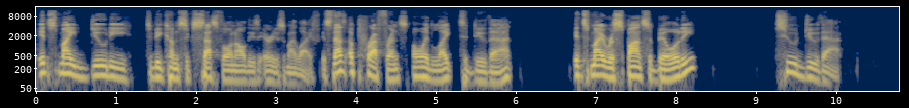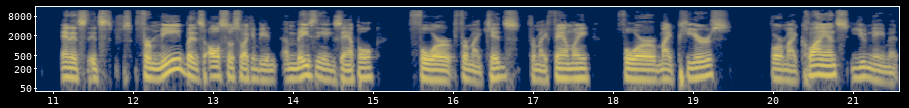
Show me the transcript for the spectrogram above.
it's my duty to become successful in all these areas of my life. It's not a preference. Oh, I'd like to do that. It's my responsibility to do that. and it's it's for me, but it's also so I can be an amazing example for for my kids, for my family, for my peers, for my clients, you name it.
